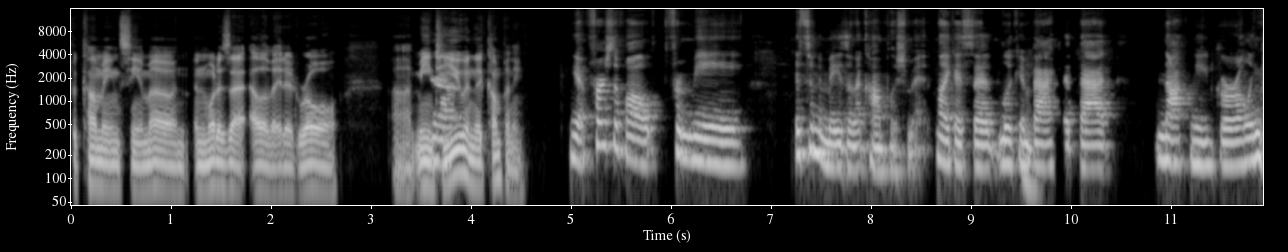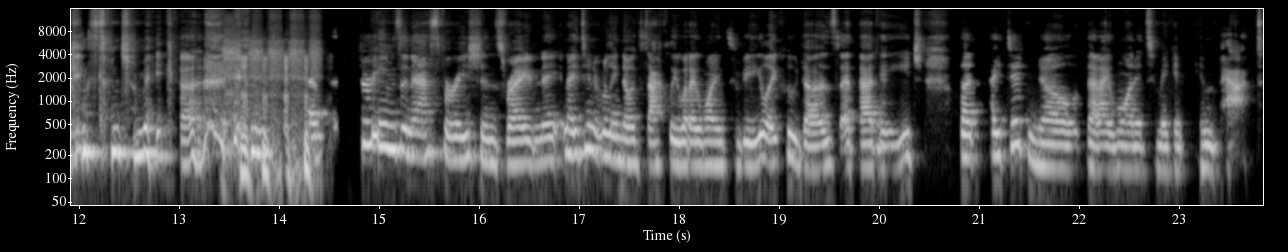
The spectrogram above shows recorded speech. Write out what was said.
becoming CMO, and, and what does that elevated role uh, mean yeah. to you and the company? Yeah, first of all, for me, it's an amazing accomplishment. Like I said, looking mm-hmm. back at that knock kneed girl in Kingston, Jamaica, and, dreams and aspirations, right? And I, and I, didn't really know exactly what I wanted to be, like who does at that age. But I did know that I wanted to make an impact.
